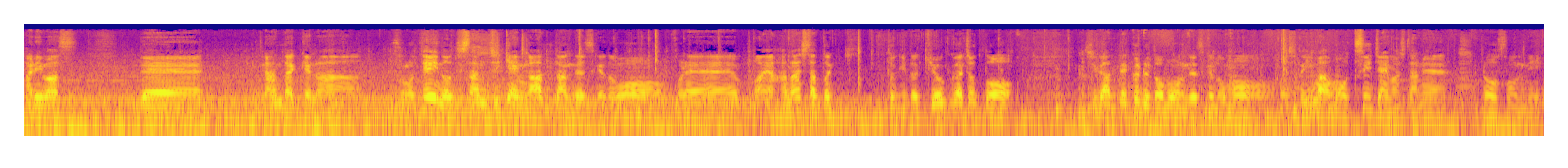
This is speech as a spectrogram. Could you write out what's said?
あります。でなんだっけな。そのテイのおじさん事件があったんですけどもこれ前話した時時と記憶がちょっと違ってくると思うんですけどもちょっと今もう着いちゃいましたね。ローソンに。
